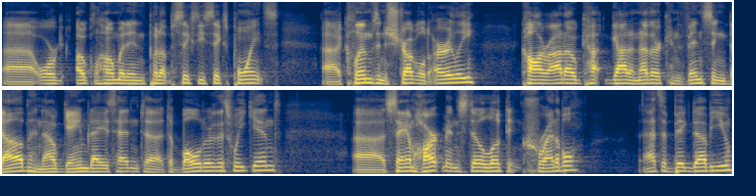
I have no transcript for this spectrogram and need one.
Uh, or Oklahoma didn't put up 66 points. Uh, Clemson struggled early. Colorado got another convincing dub, and now game day is heading to, to Boulder this weekend. Uh, Sam Hartman still looked incredible. That's a big W.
